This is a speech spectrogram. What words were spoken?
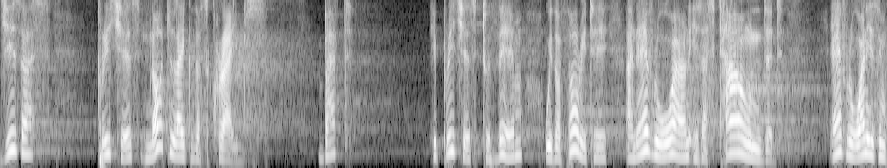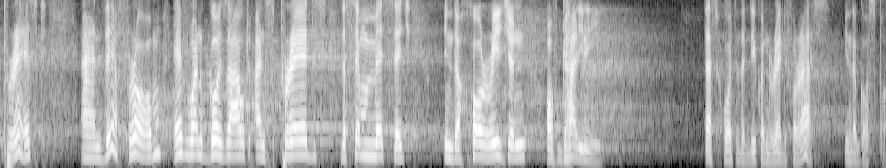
Jesus preaches not like the scribes, but he preaches to them with authority, and everyone is astounded. Everyone is impressed, and therefrom, everyone goes out and spreads the same message in the whole region of Galilee. That's what the deacon read for us in the gospel.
